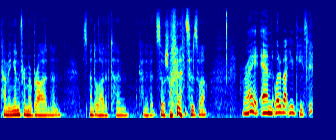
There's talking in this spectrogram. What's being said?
coming in from abroad and spent a lot of time kind of at social events as well. Right. And what about you, Casey?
